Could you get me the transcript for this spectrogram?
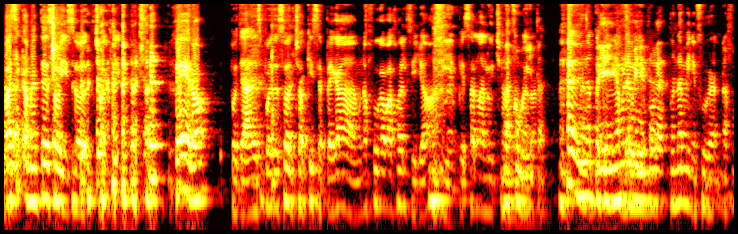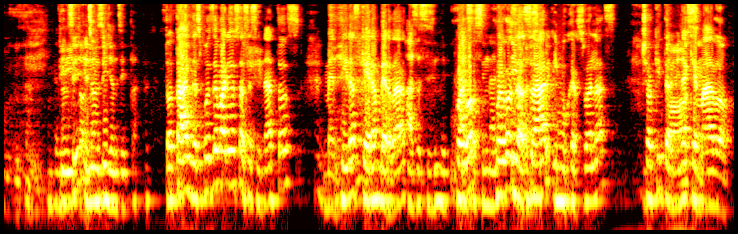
Básicamente eso hizo Chucky. Pero, pues ya después de eso el Chucky se pega una fuga abajo del sillón y empieza la lucha. Una fuguita. una pequeña una mini fuga. Una mini fuga. Una fuguita. En un, si- en un silloncito. Total, después de varios asesinatos, mentiras que eran verdad, Asesin- juegos, asesinatos. juegos de azar y mujerzuelas, Chucky termina Oh, sí. quemado.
